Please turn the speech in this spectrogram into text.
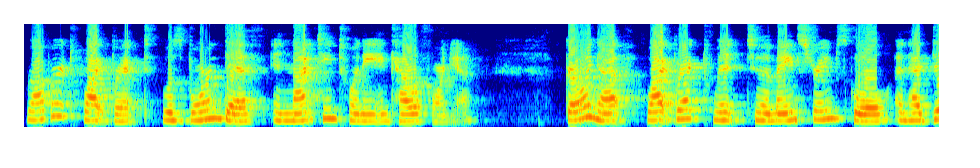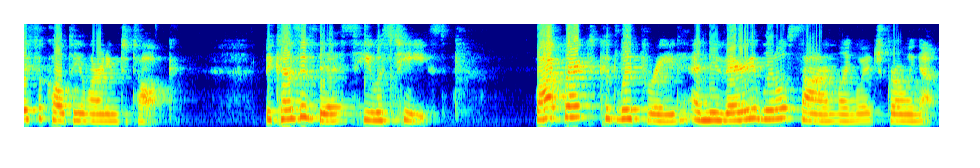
Robert Weitbrecht was born deaf in 1920 in California. Growing up, Weitbrecht went to a mainstream school and had difficulty learning to talk. Because of this, he was teased. Weitbrecht could lip read and knew very little sign language growing up.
